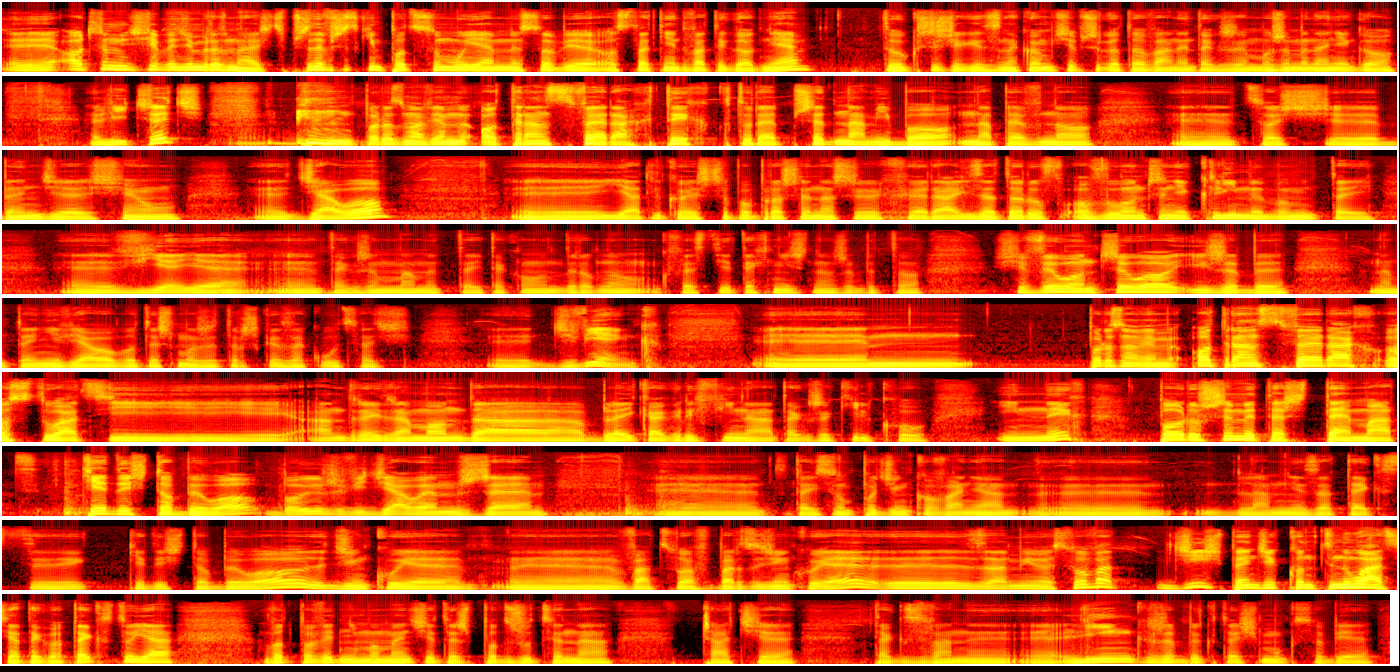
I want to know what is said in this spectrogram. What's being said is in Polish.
Y, o czym dzisiaj będziemy rozmawiać? Przede wszystkim podsumujemy sobie ostatnie dwa tygodnie. Tu Krzysiek jest znakomicie przygotowany, także możemy na niego liczyć. Porozmawiamy o transferach tych, które przed nami, bo na pewno e, coś e, będzie się e, działo. Ja tylko jeszcze poproszę naszych realizatorów o wyłączenie klimy, bo mi tutaj wieje, także mamy tutaj taką drobną kwestię techniczną, żeby to się wyłączyło i żeby nam tutaj nie wiało, bo też może troszkę zakłócać dźwięk porozmawiamy o transferach, o sytuacji Andrej Dramonda, Blake'a Griffina, a także kilku innych. Poruszymy też temat, kiedyś to było, bo już widziałem, że e, tutaj są podziękowania e, dla mnie za tekst, e, kiedyś to było. Dziękuję e, Wacław, bardzo dziękuję e, za miłe słowa. Dziś będzie kontynuacja tego tekstu. Ja w odpowiednim momencie też podrzucę na czacie tak zwany e, link, żeby ktoś mógł sobie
